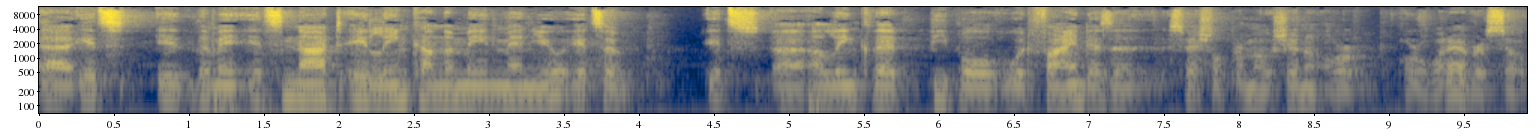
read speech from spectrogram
Uh, it's it, the main, It's not a link on the main menu. It's a it's uh, a link that people would find as a special promotion or or whatever. So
